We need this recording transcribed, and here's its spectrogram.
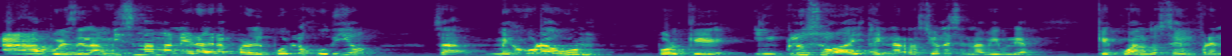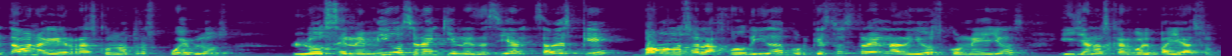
Ah, pues de la misma manera era para el pueblo judío. O sea, mejor aún, porque incluso hay, narraciones en la Biblia que cuando se enfrentaban a guerras con otros pueblos, los enemigos eran quienes decían, ¿sabes qué? Vámonos a la jodida porque estos traen a Dios con ellos y ya nos cargó el payaso.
